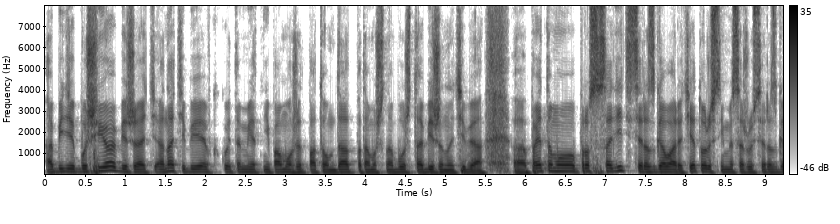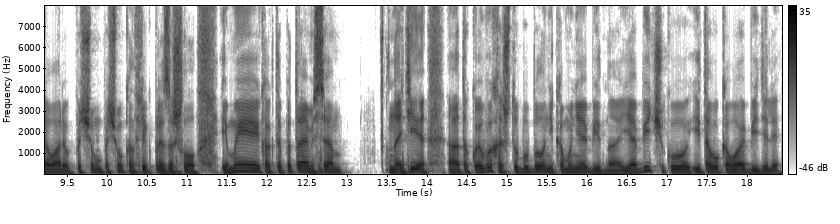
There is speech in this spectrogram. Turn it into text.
обидишь, будешь ее обижать, она тебе в какой-то момент не поможет потом, да, потому что она будет обижена на тебя, э, поэтому просто садитесь и разговаривайте, я тоже с ними сажусь и разговариваю, почему, почему конфликт произошел, и мы как-то пытаемся найти э, такой выход, чтобы было никому не обидно. И обидчику, и того, кого обидели.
